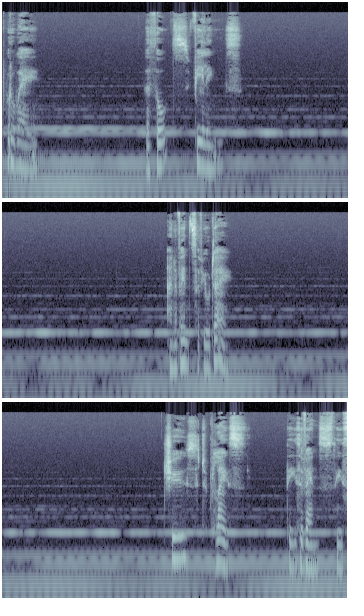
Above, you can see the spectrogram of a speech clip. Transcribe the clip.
Put away the thoughts, feelings, and events of your day. Choose to place these events, these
